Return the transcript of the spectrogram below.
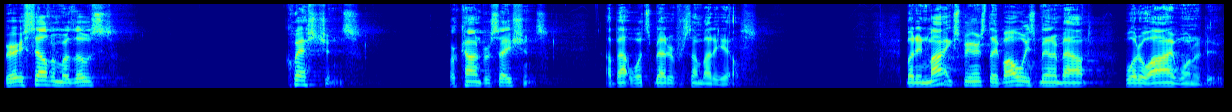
Very seldom are those questions or conversations about what's better for somebody else. But in my experience, they've always been about what do I want to do?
